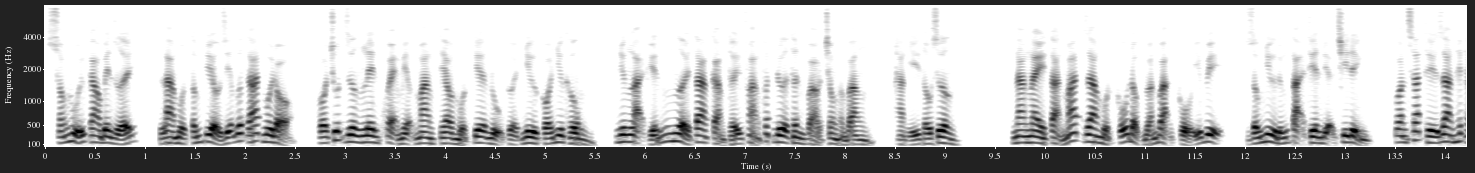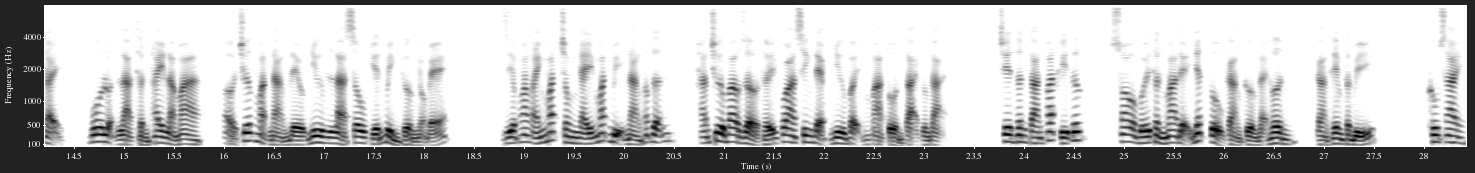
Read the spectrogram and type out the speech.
Sóng mũi cao bên dưới là một tấm tiểu diễm ướt át môi đỏ, có chút dương lên khỏe miệng mang theo một tia nụ cười như có như không, nhưng lại khiến người ta cảm thấy phảng phất đưa thân vào trong hầm băng, hàn ý tấu xương. Nàng này tản mát ra một cỗ độc đoán bạn cổ ý vị, giống như đứng tại thiên địa chi đỉnh, quan sát thế gian hết thảy, vô luận là thần hay là ma, ở trước mặt nàng đều như là sâu kiến bình thường nhỏ bé. Diệp hoang ánh mắt trong nháy mắt bị nàng hấp dẫn, hắn chưa bao giờ thấy qua xinh đẹp như vậy mà tồn tại cường đại. Trên thân tán phát khí tức, so với thần ma đệ nhất tổ càng cường đại hơn, càng thêm thần bí. Không sai,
